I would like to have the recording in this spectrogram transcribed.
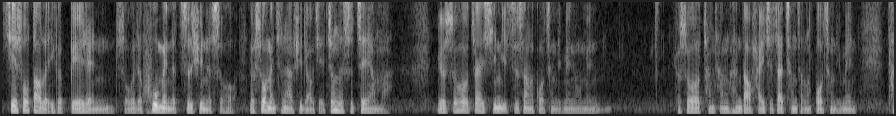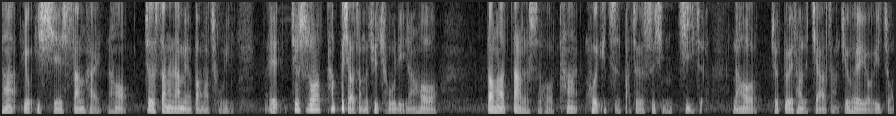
接收到了一个别人所谓的负面的资讯的时候，有时候我们真的要去了解，真的是这样吗？有时候在心理智商的过程里面，我们有时候常常看到孩子在成长的过程里面，他有一些伤害，然后。这个伤害他没有办法处理，诶，就是说他不晓得怎么去处理，然后到他大的时候，他会一直把这个事情记着，然后就对他的家长就会有一种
